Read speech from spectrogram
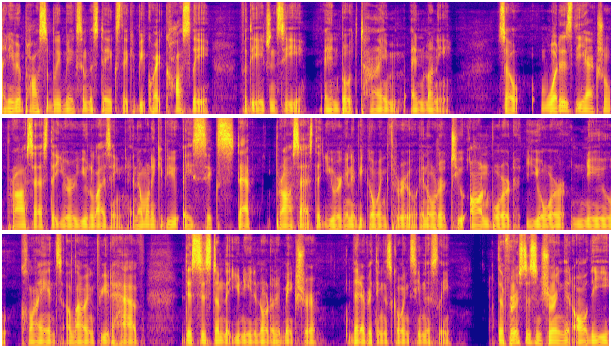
and even possibly make some mistakes that could be quite costly for the agency in both time and money. So, what is the actual process that you're utilizing? And I want to give you a six step process that you are going to be going through in order to onboard your new clients, allowing for you to have the system that you need in order to make sure that everything is going seamlessly. The first is ensuring that all the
